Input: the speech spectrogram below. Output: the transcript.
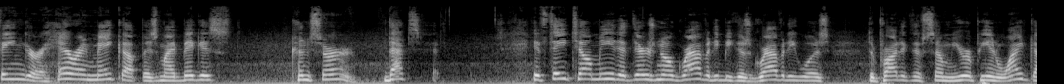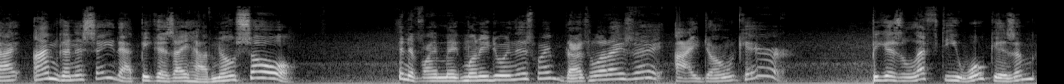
finger. Hair and makeup is my biggest concern. That's it. If they tell me that there's no gravity because gravity was the product of some European white guy, I'm going to say that because I have no soul. And if I make money doing this way, that's what I say. I don't care. Because lefty wokeism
